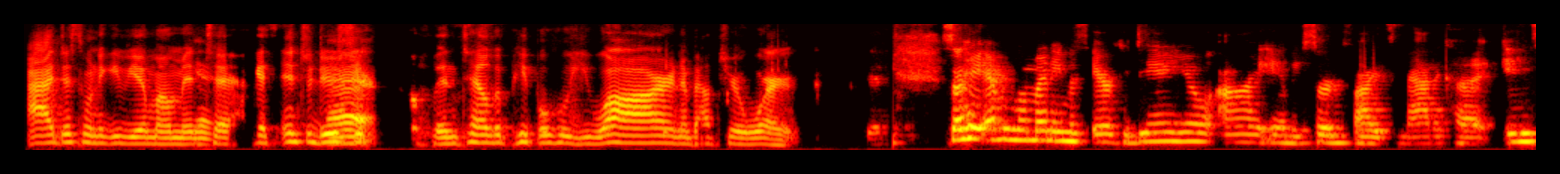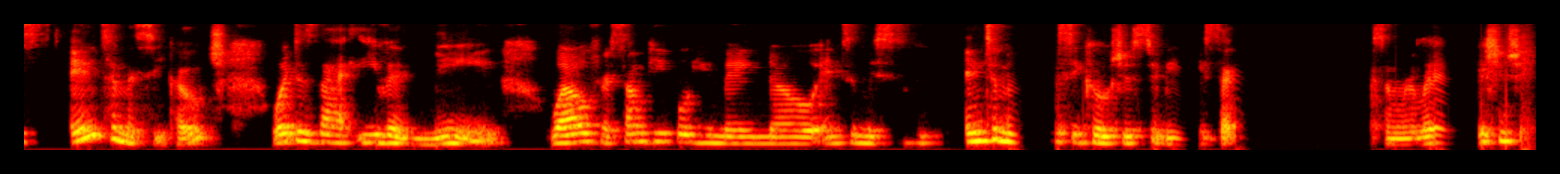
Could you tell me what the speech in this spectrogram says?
I just want to give you a moment yeah. to, I guess, introduce yeah and tell the people who you are and about your work. So, hey everyone, my name is Erica Daniel. I am a certified somatica in- intimacy coach. What does that even mean? Well, for some people, you may know intimacy intimacy coaches to be sex and relationship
